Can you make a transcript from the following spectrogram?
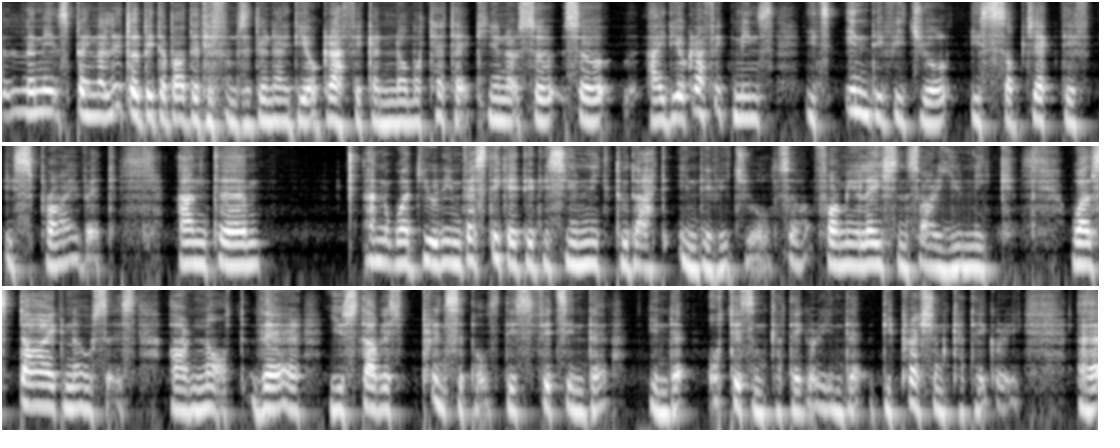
let me explain a little bit about the difference between idiographic and nomothetic you know. So so idiographic means it's individual is subjective is private. And um, and what you investigated is unique to that individual. So formulations are unique, whilst diagnoses are not. There you establish principles. This fits in the in the autism category, in the depression category, uh,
